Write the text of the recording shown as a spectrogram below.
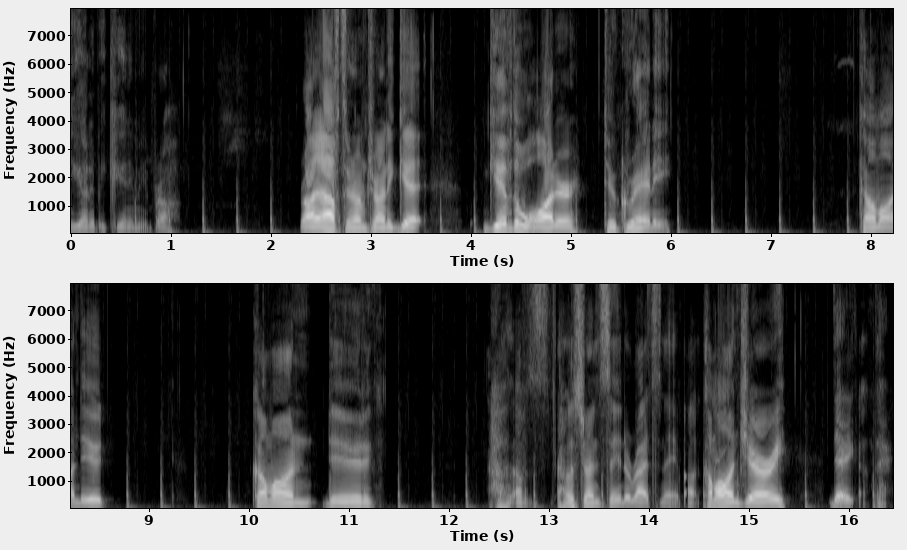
You gotta be kidding me, bro. Right after I'm trying to get give the water to Granny. Come on, dude. Come on, dude. I was I was trying to say the rat's name. Uh, come on, Jerry. There you go. There.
